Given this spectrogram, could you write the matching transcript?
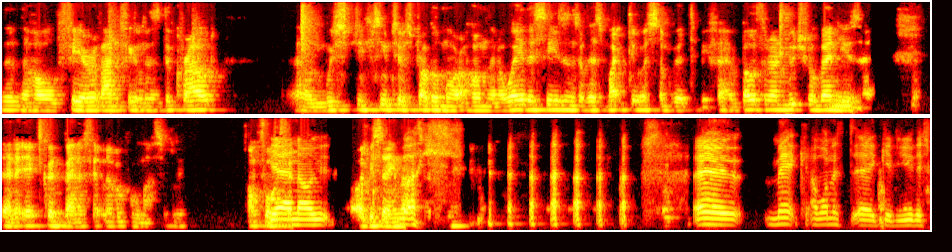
The, the whole fear of Anfield is the crowd. Um, we seem to have struggled more at home than away this season, so this might do us some good. To be fair, both are in neutral venues, then, then it could benefit Liverpool massively. Unfortunately, yeah, no, I'd be saying that. uh, Mick, I want to uh, give you this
